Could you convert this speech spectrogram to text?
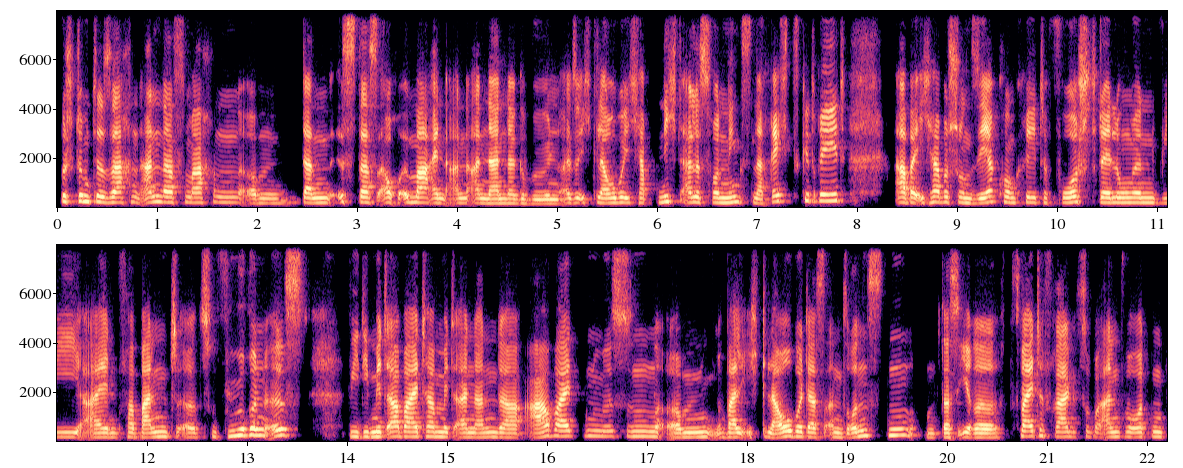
bestimmte Sachen anders machen. Ähm, dann ist das auch immer ein Aneinandergewöhnen. Also ich glaube, ich habe nicht alles von links nach rechts gedreht, aber ich habe schon sehr konkrete Vorstellungen, wie ein Verband äh, zu führen ist, wie die Mitarbeiter miteinander arbeiten müssen, ähm, weil ich glaube, dass ansonsten, um das Ihre zweite Frage zu beantworten,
